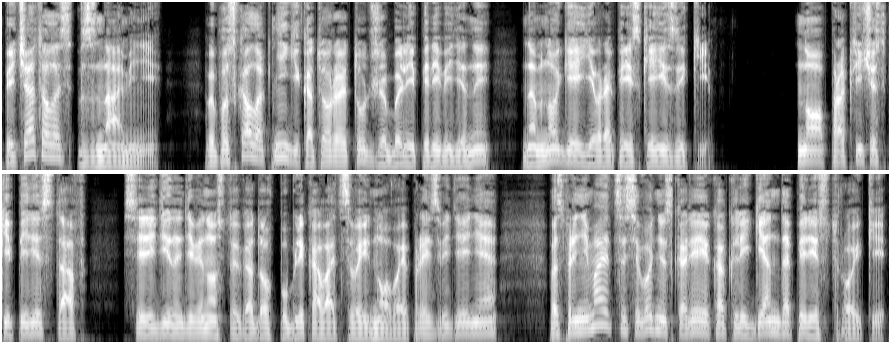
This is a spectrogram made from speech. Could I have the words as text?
Печаталась в «Знамени», выпускала книги, которые тут же были переведены на многие европейские языки. Но практически перестав с середины 90-х годов публиковать свои новые произведения, воспринимается сегодня скорее как легенда перестройки,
